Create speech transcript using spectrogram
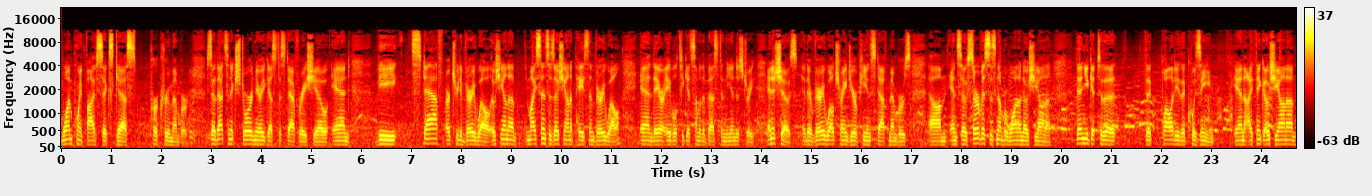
1.56 guests per crew member. So that's an extraordinary guest to staff ratio. And the staff are treated very well. Oceania, my sense is Oceania pays them very well, and they are able to get some of the best in the industry. And it shows. They're very well trained European staff members. Um, and so service is number one on Oceania. Then you get to the, the quality of the cuisine. And I think Oceania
